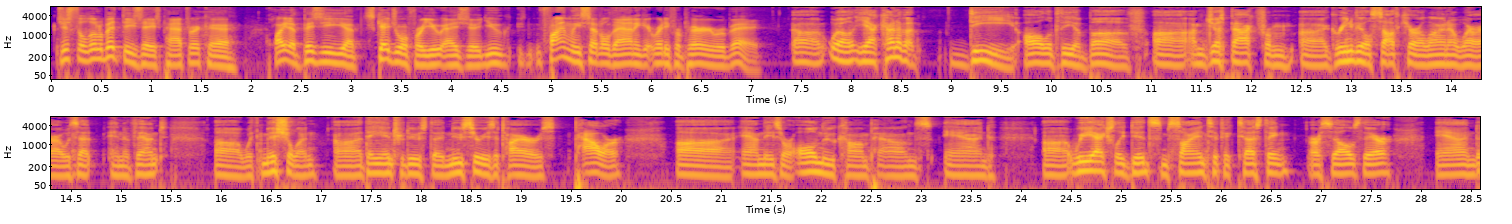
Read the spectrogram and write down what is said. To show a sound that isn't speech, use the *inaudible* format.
just a little bit these days, Patrick. Uh, quite a busy uh, schedule for you as uh, you finally settle down and get ready for Paris Roubaix. Uh, well, yeah, kind of a D, all of the above. Uh, I'm just back from uh, Greenville, South Carolina, where I was at an event uh, with Michelin. Uh, they introduced a new series of tires, Power, uh, and these are all new compounds. And uh, we actually did some scientific testing ourselves there, and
